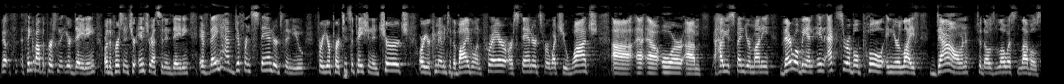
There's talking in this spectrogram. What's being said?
you know, th- think about the person that you're dating or the person that you're interested in dating. If they have different standards than you for your participation in church or your commitment to the Bible and prayer or standards for what you watch uh, uh, or um, how you spend your money, there will be an inexorable pull in your life down to those lowest levels.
